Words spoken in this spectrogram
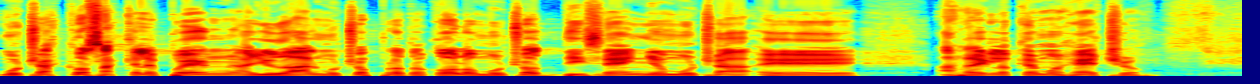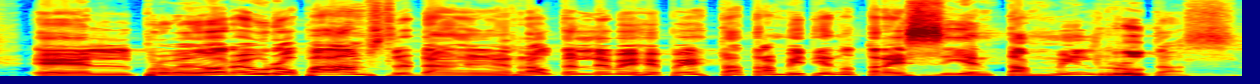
muchas cosas que les pueden ayudar, muchos protocolos, muchos diseños, muchos eh, arreglos que hemos hecho. El proveedor Europa Amsterdam en el router de BGP está transmitiendo 300 mil rutas.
